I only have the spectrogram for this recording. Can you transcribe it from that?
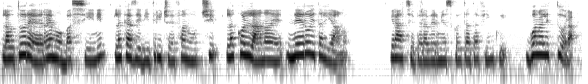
L'autore è Remo Bassini, la casa editrice è Fanucci, la collana è Nero Italiano. Grazie per avermi ascoltata fin qui. Buona lettura!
